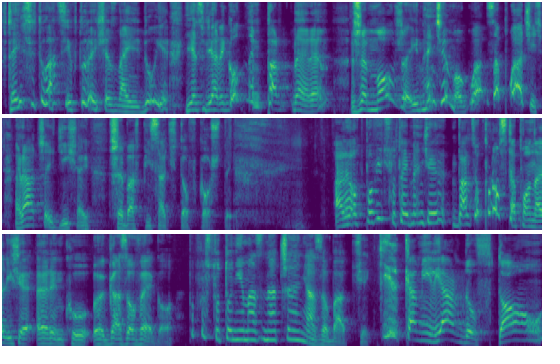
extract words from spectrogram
w tej sytuacji, w której się znajduje, jest wiarygodnym partnerem, że może i będzie mogła zapłacić. Raczej dzisiaj trzeba wpisać to w koszty. Ale odpowiedź tutaj będzie bardzo prosta po analizie rynku e, gazowego. Po prostu to nie ma znaczenia, zobaczcie. Kilka miliardów w tą,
